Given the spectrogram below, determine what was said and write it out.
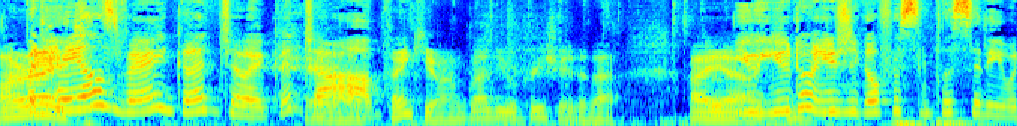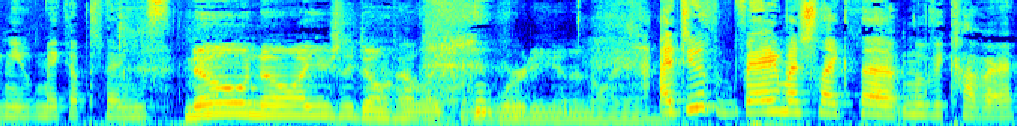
All right. But Hail's very good, Joey. Good Hale. job. Thank you. I'm glad you appreciated that. I uh, you you don't usually go for simplicity when you make up things. No, no, I usually don't. I like to be wordy and annoying. I do very much like the movie cover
